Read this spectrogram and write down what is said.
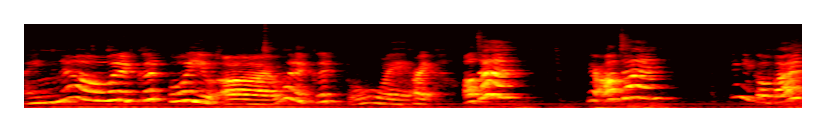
I know. What a good boy you are. What a good boy. All right. All done. You're all done. Here you go, bud.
